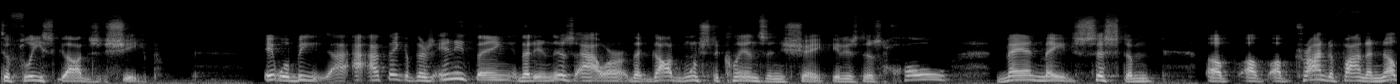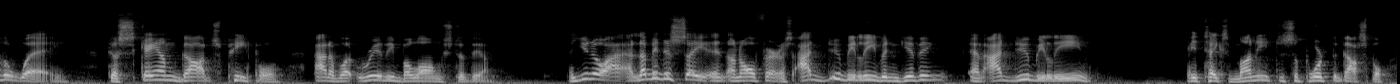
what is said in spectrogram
to fleece God's sheep. It will be, I, I, think, if there's anything that in this hour that God wants to cleanse and shake, it is this whole man made system of, of, of trying to find another way to scam God's people out of what really belongs to them. And you know, I, let me just say, in, in all fairness, I do believe in giving, and I do believe it takes money to support the gospel.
